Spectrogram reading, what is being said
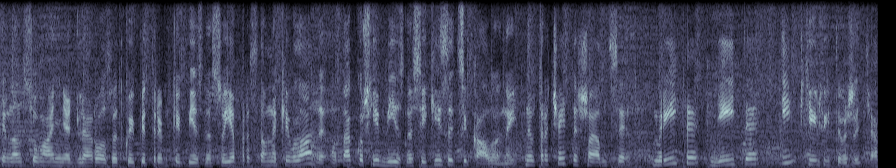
фінансування для розвитку і підтримки бізнесу. Є представники влади, а також є бізнес, який зацікавлений. Не втрачайте шанси, мрійте, дійте і втілюйте в життя.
